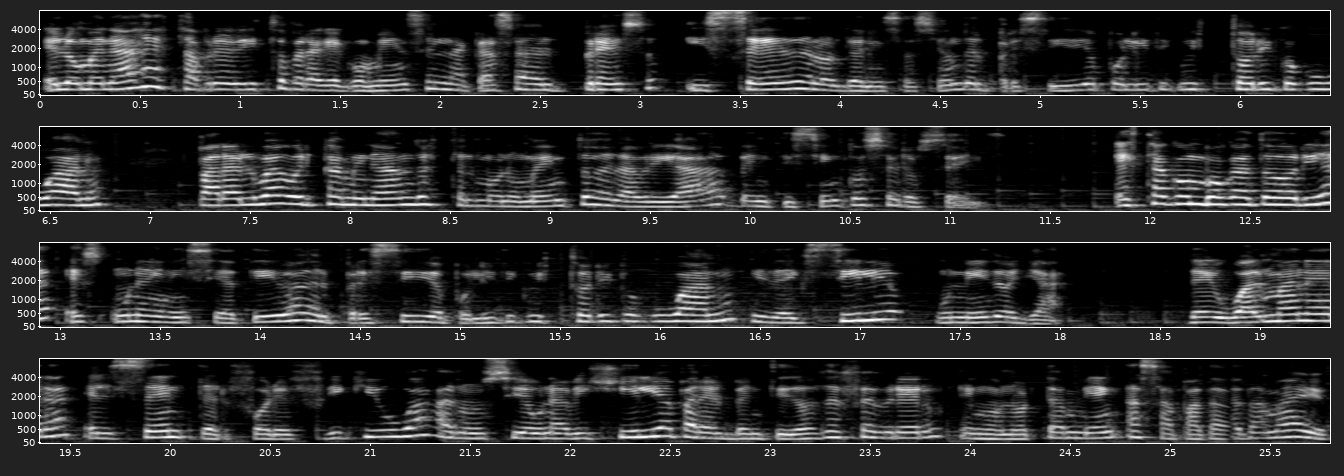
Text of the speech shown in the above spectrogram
El homenaje está previsto para que comience en la casa del preso y sede de la organización del Presidio Político Histórico Cubano, para luego ir caminando hasta el monumento de la Brigada 2506. Esta convocatoria es una iniciativa del Presidio Político Histórico Cubano y de Exilio Unido Ya. De igual manera, el Center for a Free Cuba anunció una vigilia para el 22 de febrero en honor también a Zapata Tamayo.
